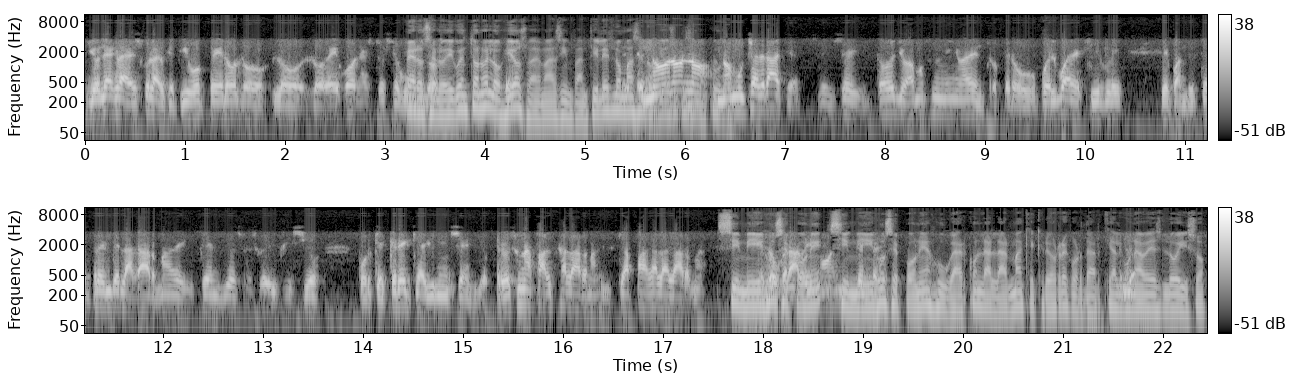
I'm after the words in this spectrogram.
Yo le agradezco el adjetivo, pero lo, lo, dejo en estos segundos. Pero se lo digo en tono elogioso, además, infantil es lo más elogioso. No, no, no, no, muchas gracias. todos llevamos un niño adentro, pero vuelvo a decirle que cuando usted prende la alarma de incendios en su edificio, porque cree que hay un incendio, pero es una falsa alarma, es que apaga la alarma. Si mi hijo, se pone, si mi hijo se pone a jugar con la alarma, que creo recordar que alguna vez lo hizo,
